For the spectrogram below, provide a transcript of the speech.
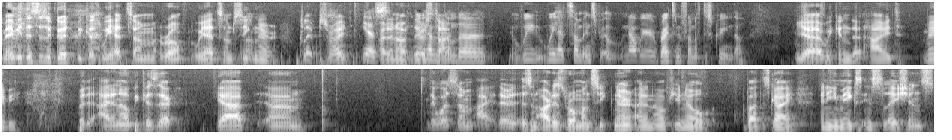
maybe this is a good because we had some Rome, we had some Signer clips, right? Yes. I don't know if we there's have it time. on the. We we had some insp- Now we're right in front of the screen, though. Yeah, we can uh, hide maybe, but I don't know because there, yeah, um, there was some. I, there is an artist Roman Signer. I don't know if you know about this guy, and he makes installations,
